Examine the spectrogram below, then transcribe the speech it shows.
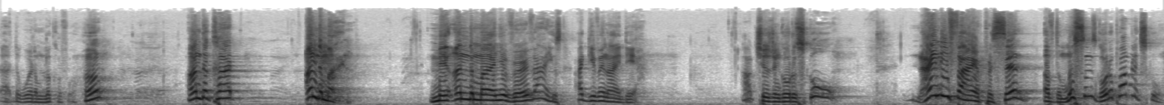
uh, the word i'm looking for huh undercut undermine may undermine your very values i give you an idea our children go to school 95% of the muslims go to public school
